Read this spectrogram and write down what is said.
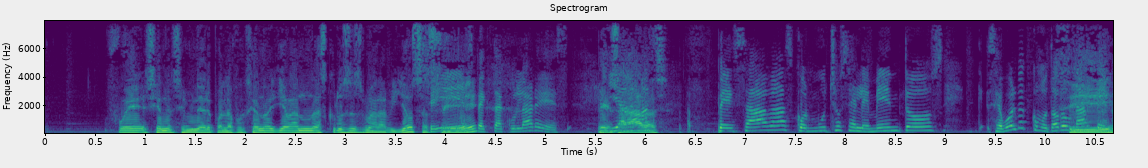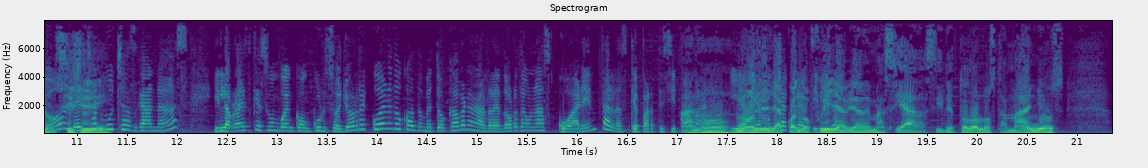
fue sí, en el seminario palafoxiano, llevan unas cruces maravillosas, Sí, ¿eh? espectaculares. Pesadas. Además, pesadas, con muchos elementos. Se vuelve como todo Sí, un arte, ¿no? sí, Le sí. echan muchas ganas y la verdad es que es un buen concurso. Yo recuerdo cuando me tocaban alrededor de unas 40 las que Ah, participaban. no, y no, yo ya cuando fui ya había demasiadas y de todos los tamaños.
